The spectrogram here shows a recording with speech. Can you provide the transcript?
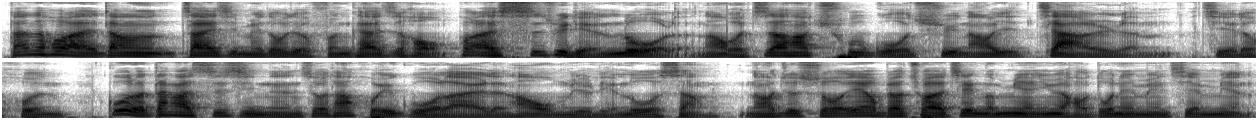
但是后来当在一起没多久分开之后，后来失去联络了。然后我知道他出国去，然后也嫁了人，结了婚。过了大概十几年之后，他回国来了，然后我们有联络上，然后就说，哎，要不要出来见个面？因为好多年没见面了，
